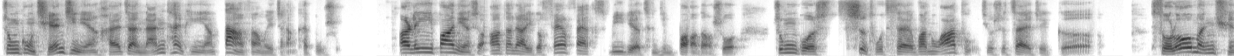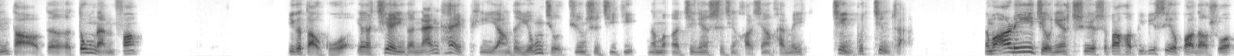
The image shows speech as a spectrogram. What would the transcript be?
中共前几年还在南太平洋大范围展开部署。二零一八年是澳大利亚一个 Fairfax Media 曾经报道说，中国试图在瓦努阿图，就是在这个所罗门群岛的东南方。一个岛国要建一个南太平洋的永久军事基地，那么这件事情好像还没进一步进展。那么，二零一九年十月十八号，BBC 又报道说，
